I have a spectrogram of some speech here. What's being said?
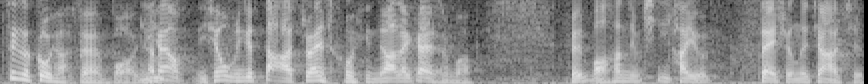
这个构想是很不好。你看，以前我们一个大砖头，你拿来干什么？可是马上就它有再生的价值。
